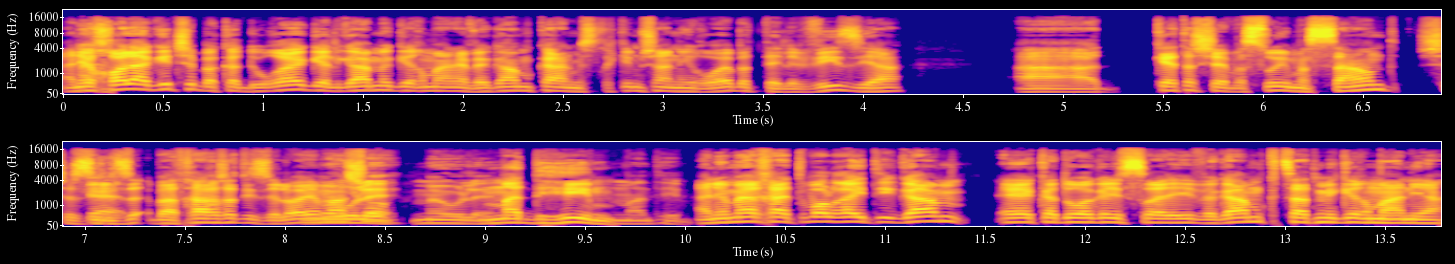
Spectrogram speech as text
אני יכול להגיד שבכדורגל, גם בגרמניה וגם כאן, משחקים שאני רואה בטלוויזיה, הקטע שהם עשו עם הסאונד, שבהתחלה חשבתי זה לא יהיה משהו, מעולה, מעולה. מדהים. מדהים. אני אומר לך, אתמול ראיתי גם אה, כדורגל ישראלי וגם קצת מגרמניה,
